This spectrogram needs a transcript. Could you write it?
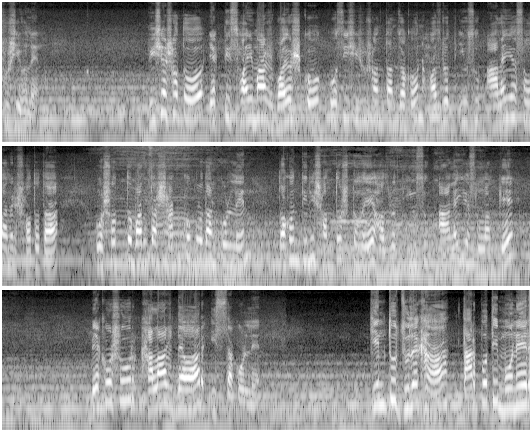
খুশি হলেন। বিশেষত একটি ছয় মাস বয়স্ক কচি শিশু সন্তান যখন হজরত ইউসুফ আলাইসাল্লামের সততা ও সত্যবাদিতার সাক্ষ্য প্রদান করলেন, তখন তিনি সন্তুষ্ট হয়ে হজরত ইউসুফ আলাইসাল্লামকে বেকসুর খালাস দেওয়ার ইচ্ছা করলেন। কিন্তু জুলেখা তার প্রতি মনের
